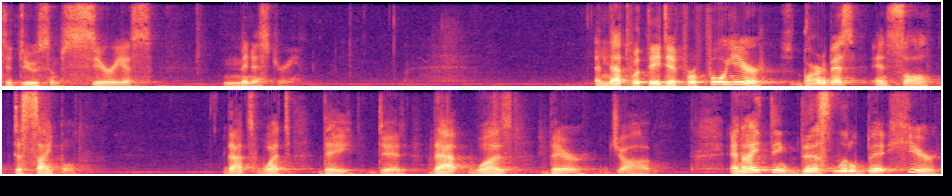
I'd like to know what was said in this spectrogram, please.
to do some serious ministry. And that's what they did. For a full year, Barnabas and Saul discipled. That's what they did. That was their job. And I think this little bit here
